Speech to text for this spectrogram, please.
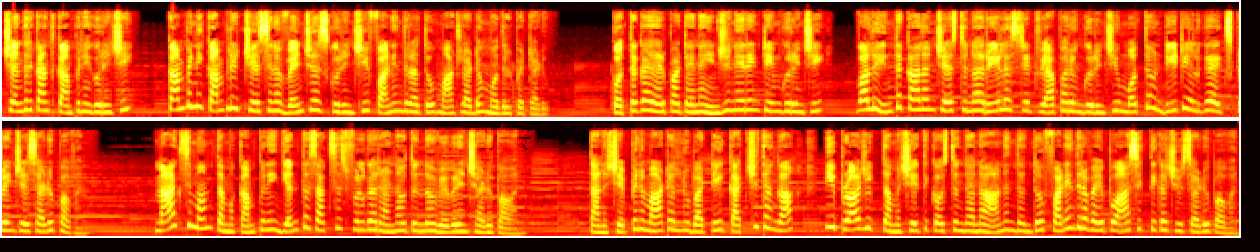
చంద్రకాంత్ కంపెనీ గురించి కంపెనీ కంప్లీట్ చేసిన వెంచర్స్ గురించి ఫణీంద్రతో మాట్లాడడం మొదలుపెట్టాడు. కొత్తగా ఏర్పాటైన ఇంజనీరింగ్ టీం గురించి వాళ్ళు ఇంతకాలం చేస్తున్న రియల్ ఎస్టేట్ వ్యాపారం గురించి మొత్తం డీటెయిల్గా ఎక్స్ప్లెయిన్ చేశాడు పవన్. మాక్సిమం తమ కంపెనీ ఎంత సక్సెస్ఫుల్గా రన్ అవుతుందో వివరించాడు పవన్. తాను చెప్పిన మాటలను బట్టి ఖచ్చితంగా ఈ ప్రాజెక్ట్ తమ చేతికి వస్తుందన్న ఆనందంతో ఫణీంద్ర వైపు ఆసక్తిగా చూశాడు పవన్.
